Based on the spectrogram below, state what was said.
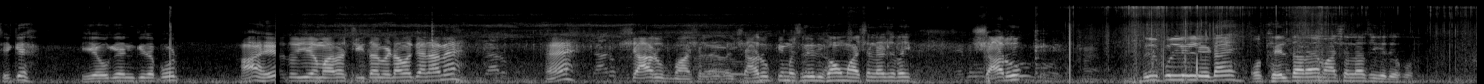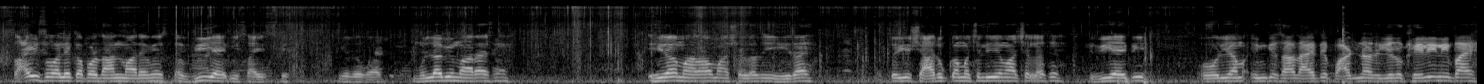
ठीक है? ये हो गया इनकी रिपोर्ट हाँ है। तो ये हमारा चीता बैठा हुआ, क्या नाम है? हैं? शाहरुख, माशाल्लाह भाई। शाहरुख की मछली दिखाऊँ, माशाल्लाह से भाई। शाहरुख, बिल्कुल नहीं लेटा है और खेलता रहा है, माशाल्लाह से। ये देखो साइज़ वाले कपड़दान मारे हुए इसमें वी आई पी साइज़ के। ये देखो आप, मुल्ला भी मारा है इसने। हीरा मारा हो, माशाल्लाह से हीरा है। तो ये शाहरुख का मछली है, माशाल्लाह से वी आई पी और ये हम इनके साथ आए थे पार्टनर ये तो खेल ही नहीं पाए।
